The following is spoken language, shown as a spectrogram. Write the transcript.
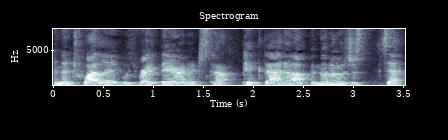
and then Twilight was right there and I just kind of picked that up and then I was just set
